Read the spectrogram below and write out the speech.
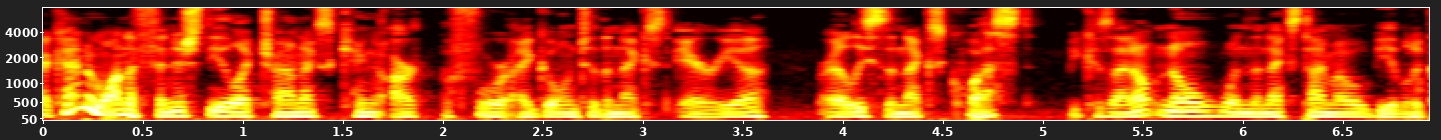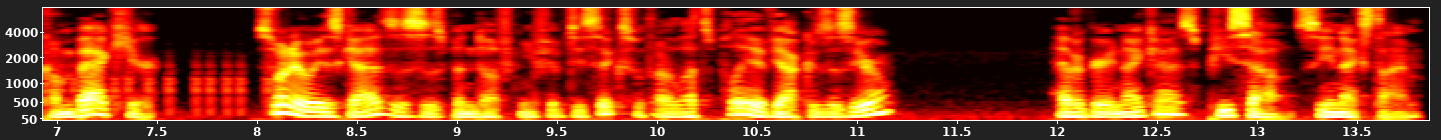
I kind of want to finish the Electronics King arc before I go into the next area, or at least the next quest, because I don't know when the next time I will be able to come back here. So anyways, guys, this has been DuffKing56 with our Let's Play of Yakuza 0. Have a great night, guys. Peace out. See you next time.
